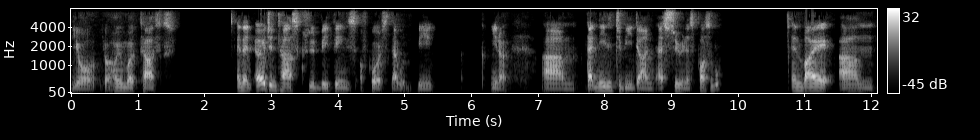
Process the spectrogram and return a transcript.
your your homework tasks, and then urgent tasks would be things, of course, that would be you know, um, that needed to be done as soon as possible. And by um,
